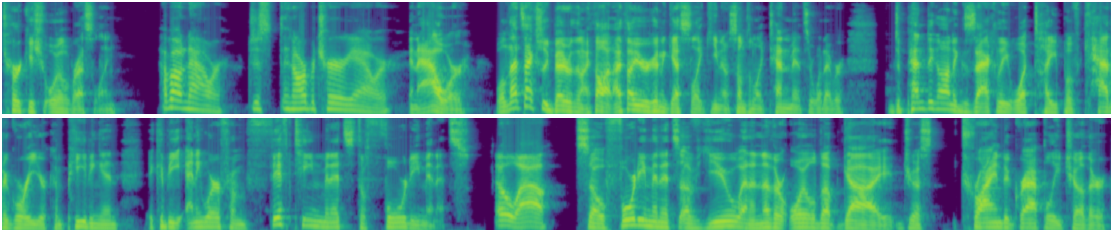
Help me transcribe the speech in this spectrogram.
Turkish oil wrestling? How about an hour? Just an arbitrary hour. An hour. Well, that's actually better than I thought. I thought you were going to guess like, you know, something like 10 minutes or whatever. Depending on exactly what type of category you're competing in, it could be anywhere from 15 minutes to 40 minutes. Oh wow. So 40 minutes of you and another oiled up guy just trying to grapple each other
